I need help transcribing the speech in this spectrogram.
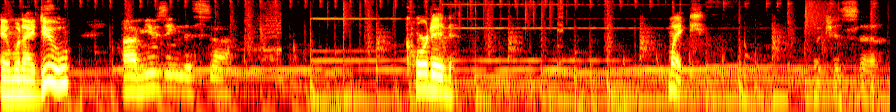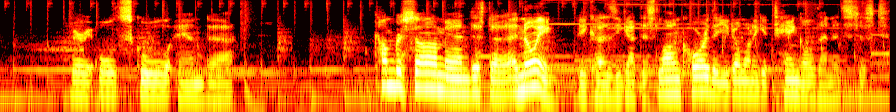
And when I do, I'm using this uh, corded mic, which is uh, very old school and uh, cumbersome and just uh, annoying because you got this long cord that you don't want to get tangled and it's just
